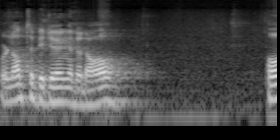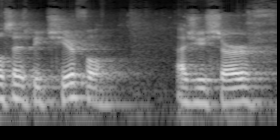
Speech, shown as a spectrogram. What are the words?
we're not to be doing it at all. Paul says, Be cheerful as you serve.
